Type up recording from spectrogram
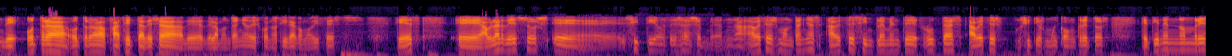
de otra otra faceta de esa de, la montaña desconocida, como dices, que es eh, hablar de esos eh, sitios, de esas a veces montañas, a veces simplemente rutas, a veces sitios muy concretos que tienen nombres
